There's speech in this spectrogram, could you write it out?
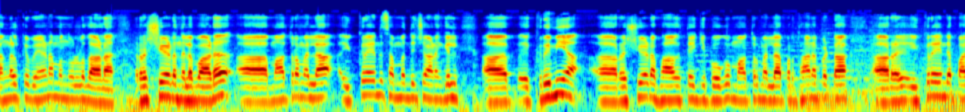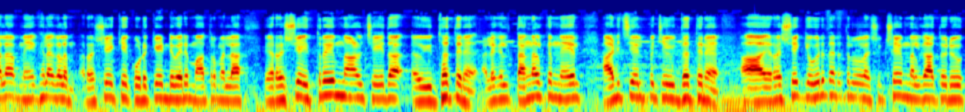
തങ്ങൾക്ക് വേണമെന്നുള്ളതാണ് റഷ്യയുടെ നിലപാട്. മാത്രമല്ല യുക്രൈനെ സംബന്ധിച്ചാണെങ്കിൽ ക്രിമിയ റഷ്യയുടെ ഭാഗത്തേക്ക് പോകും. മാത്രമല്ല പ്രധാനപ്പെട്ട റ- യുക്രൈന്റെ പല മേഖലകളും റഷ്യയ്ക്ക് കൊടുക്കേണ്ടി വരും. മാത്രമല്ല റഷ്യ ഇത്രയും നാൾ ചെയ്ത യുദ്ധത്തിന് അല്ലെങ്കിൽ തങ്ങൾക്ക് മേൽ അടിച്ചേൽപ്പിച്ച യുദ്ധത്തിന് റഷ്യയ്ക്ക് ഒരു തരത്തിലുള്ള ശിക്ഷയും നൽകാത്തൊരു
